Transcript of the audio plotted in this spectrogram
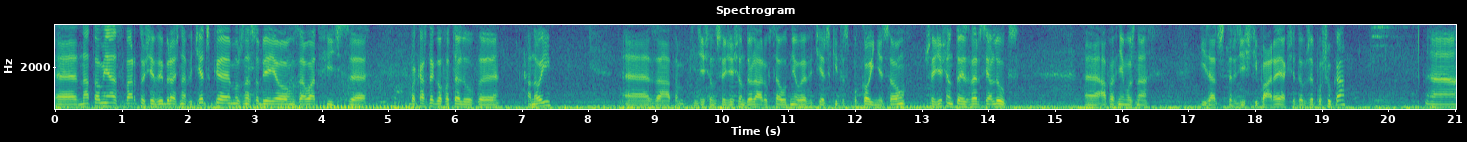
E, natomiast warto się wybrać na wycieczkę. Można sobie ją załatwić z e, chyba każdego hotelu w e, Hanoi. E, za tam 50-60 dolarów całodniowe wycieczki to spokojnie są. 60 to jest wersja luks, e, a pewnie można i za 40 parę, jak się dobrze poszuka. E,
